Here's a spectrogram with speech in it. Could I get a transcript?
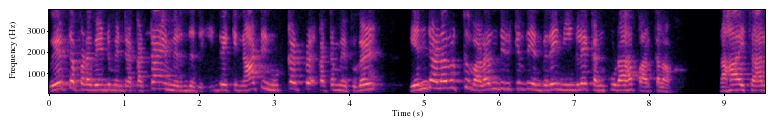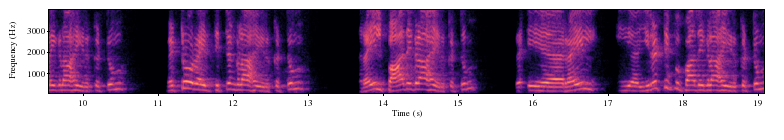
உயர்த்தப்பட வேண்டும் என்ற கட்டாயம் இருந்தது. இன்றைக்கு நாட்டின் உட்கட்ட கட்டமைப்புகள் எந்த அளவுக்கு வளர்ந்திருக்கிறது என்பதை நீங்களே கண்கூடாக பார்க்கலாம். நகாய் சாலைகளாக இருக்கட்டும் மெட்ரோ ரயில் திட்டங்களாக இருக்கட்டும் ரயில் பாதைகளாக இருக்கட்டும் ரயில் இரட்டிப்பு பாதைகளாக இருக்கட்டும்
